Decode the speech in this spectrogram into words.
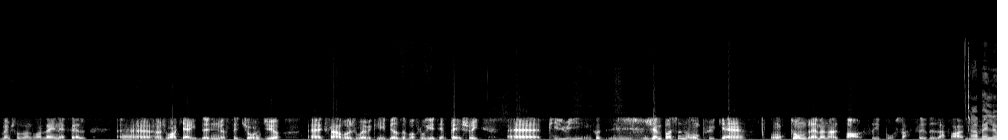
même chose un joueur de la NFL, euh, un joueur qui arrive de l'Université de Georgia, euh, qui s'en va jouer avec les Bills de Buffalo, il a été repêché. Euh, puis lui, écoute, j'aime pas ça non plus quand on retourne vraiment dans le passé pour sortir des affaires. Ah ben là,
